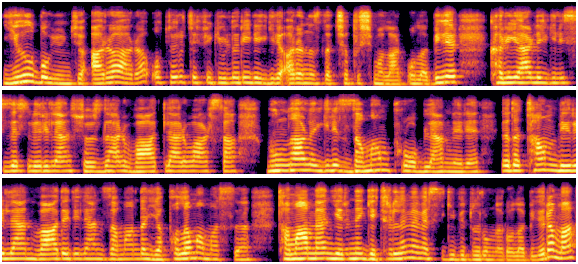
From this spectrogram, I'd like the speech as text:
yıl boyunca ara ara otorite figürleriyle ilgili aranızda çatışmalar olabilir. Kariyerle ilgili size verilen sözler, vaatler varsa bunlarla ilgili zaman problemleri ya da tam verilen, vaat edilen zamanda yapılamaması, tamamen yerine getirilememesi gibi durumlar olabilir ama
